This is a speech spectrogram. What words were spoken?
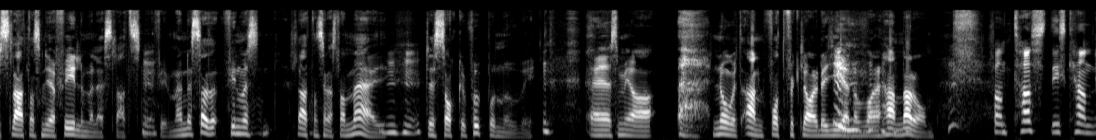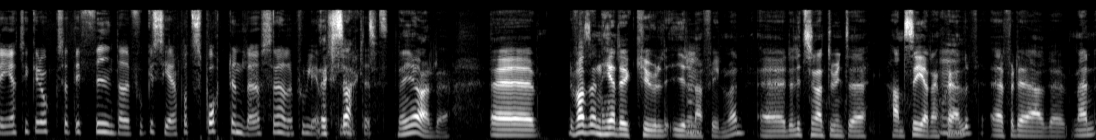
Zlatans nya film, eller Zlatans nya Mm. film, men filmen Zlatan senast var med i, Mhm. The Soccer Football Movie, eh, som jag eh, något andfått förklarade igenom vad den handlar om. Fantastisk handling. Jag tycker också att det är fint att det fokuserar på att sporten löser alla problem i Exakt, slutet. den gör det. Eh, det fanns en hel del kul i den här Mm. filmen. Eh, det är lite synd att du inte hann se den Mm. själv, eh, för det är det. Men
